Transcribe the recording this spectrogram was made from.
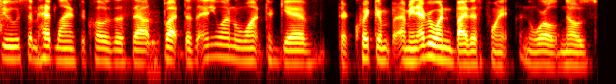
to some headlines to close this out. But does anyone want to give their quick? imp- I mean, everyone by this point in the world knows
